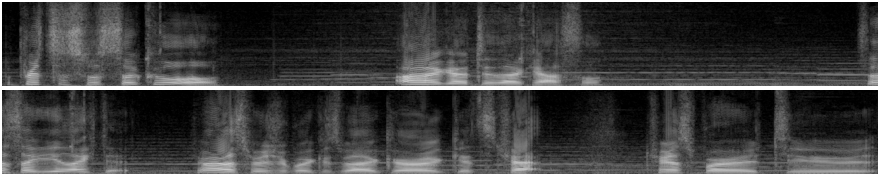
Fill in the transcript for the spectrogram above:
The princess was so cool. I want to go to that castle. Sounds like you liked it. Your special book is about a girl gets tra transported to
